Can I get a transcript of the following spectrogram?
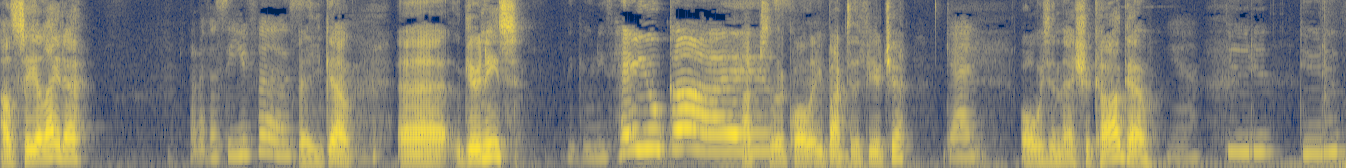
I'll see you later. None of us see you first. There you go. Uh, Goonies, The Goonies. Hey, you guys. absolute quality. Back to the Future, Again. always in there. Chicago. Yeah. Doo doo doo doo.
